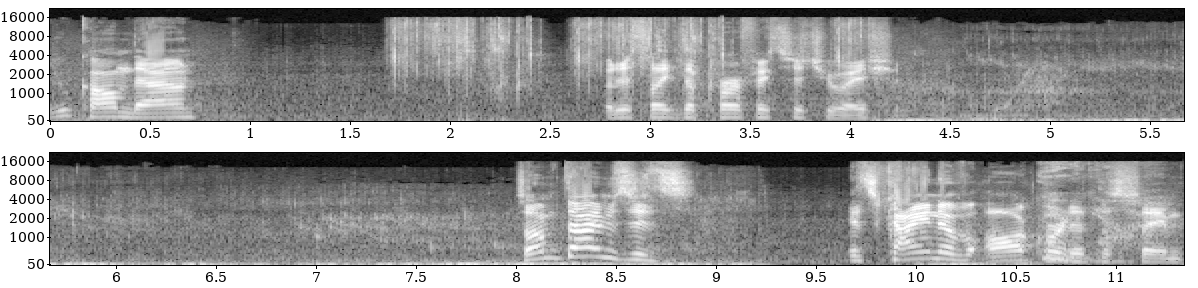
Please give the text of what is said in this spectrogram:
You calm down. But it's like the perfect situation. Sometimes it's it's kind of awkward oh at the same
